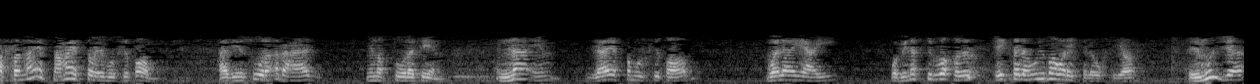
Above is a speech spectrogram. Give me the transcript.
أصلا ما يسمع ما يستوعب الخطاب. هذه صورة أبعد من الصورتين النائم لا يفهم الخطاب ولا يعي وبنفس الوقت ليس له رضا وليس له اختيار. الملجأ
